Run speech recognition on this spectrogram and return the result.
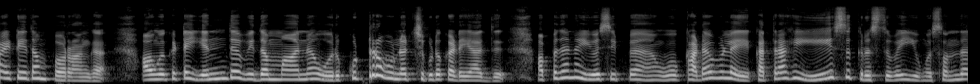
ஆகிட்டே தான் போகிறாங்க அவங்கக்கிட்ட எந்த விதமான ஒரு குற்ற உணர்ச்சி கூட கிடையாது. அப்போ தான் நான் யோசிப்பேன் ஓ கடவுளை கத்தராக இயேசு கிறிஸ்துவை இவங்க சொந்த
